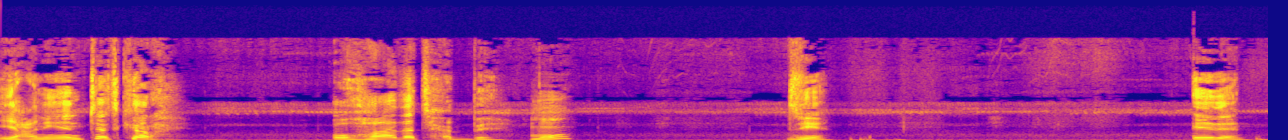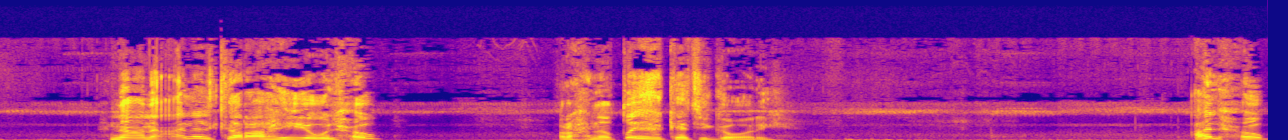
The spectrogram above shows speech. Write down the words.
يعني أنت تكرهه وهذا تحبه مو؟ زين. اذا هنا على الكراهية والحب راح نعطيها كاتيجوري الحب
